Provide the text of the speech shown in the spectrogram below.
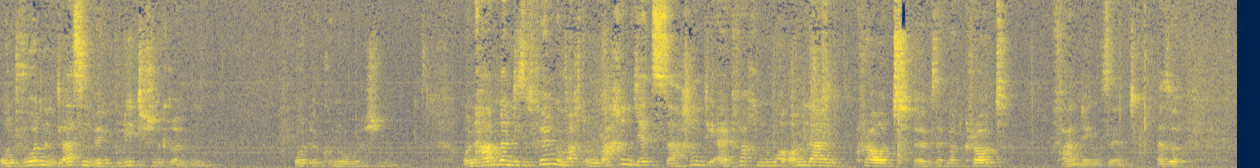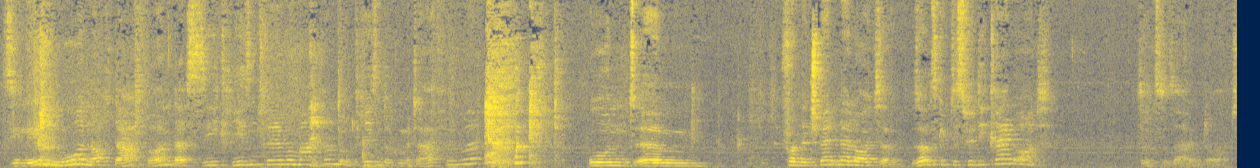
und wurden entlassen wegen politischen Gründen und ökonomischen und haben dann diesen Film gemacht und machen jetzt Sachen, die einfach nur online Crowd, äh, wie sagt man, Crowdfunding sind. Also sie leben nur noch davon, dass sie Krisenfilme machen und Krisendokumentarfilme und ähm, von den Spenden der Leute. Sonst gibt es für die keinen Ort sozusagen dort.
